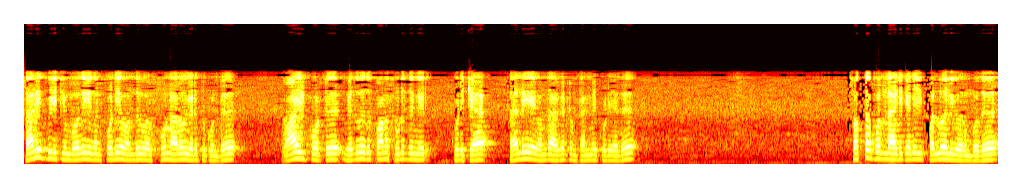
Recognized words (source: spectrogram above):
சளி பிடிக்கும் போது இதன் பொடியை வந்து ஒரு ஸ்பூன் அளவு எடுத்துக்கொண்டு வாயில் போட்டு வெதுவெதுப்பான சுடு தண்ணீர் குடிக்க சளியை வந்து அகற்றும் தன்மை கூடியது. சொத்த பல்ல அடிக்கடி பல்வலி வரும்போது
